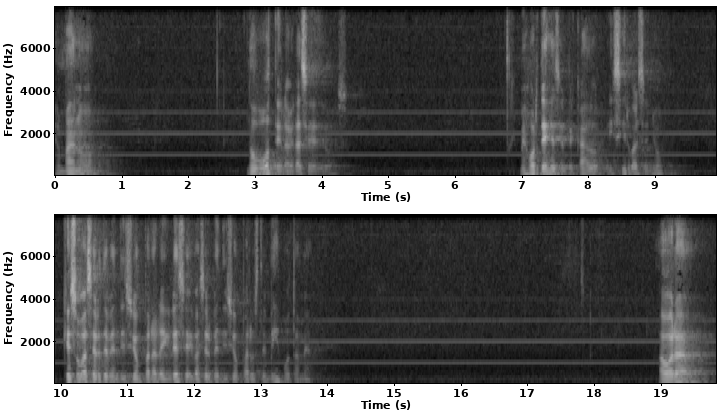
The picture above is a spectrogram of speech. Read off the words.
Hermano, no vote la gracia de Dios. Mejor deje ese pecado y sirva al Señor. Que eso va a ser de bendición para la iglesia y va a ser bendición para usted mismo también. Ahora,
